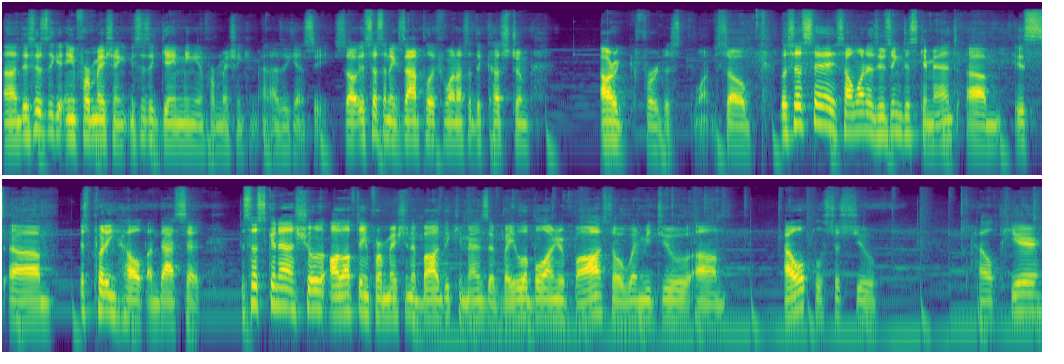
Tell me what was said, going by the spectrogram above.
Uh, this is the information. This is a gaming information command as you can see. So it's just an example if you want to set the custom arg for this one. So let's just say someone is using this command. Um, is um, just putting help and that's it. It's just gonna show all of the information about the commands available on your bot. So when we do um, help, let's just do help here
